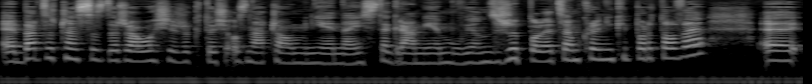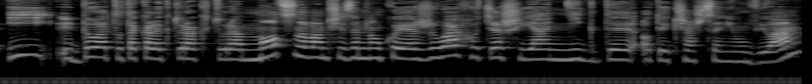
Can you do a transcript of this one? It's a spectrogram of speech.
E, Bardzo często zdarzało się, że ktoś oznaczał mnie na Instagramie, mówiąc, że polecam kroniki portowe. E, I była to taka lektura, która mocno Wam się ze mną kojarzyła, chociaż ja nigdy o tej książce nie mówiłam.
